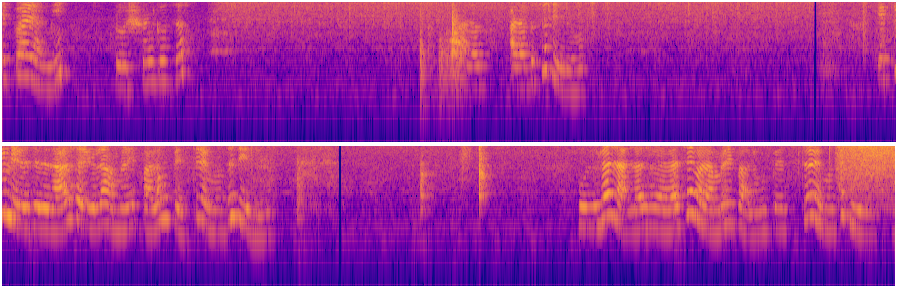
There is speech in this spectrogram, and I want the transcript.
এরপরে আমি রসুন কোচা আদা আদা কুচো দিয়ে দেবো। একটু নেড়ে চেড়ে লাল হয়ে গেলে আমরা এই পালং পেস্টটা এর মধ্যে দিয়ে দেবো। বন্ধুরা, লাল লাল হয়ে গেছে, এবার আমরা এই পালং পেস্টটা এর মধ্যে দিয়ে দিচ্ছি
